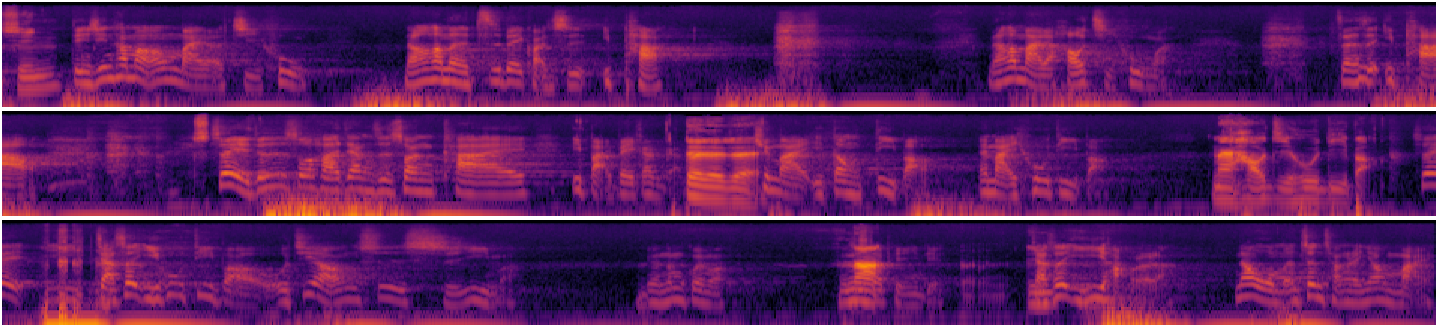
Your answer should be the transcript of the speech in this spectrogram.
新鼎新，他们好像买了几户，然后他们的自备款是一趴，然后买了好几户嘛，真的是一趴哦。所以也就是说，他这样子算开一百倍杠杆，对对对，去买一栋地保，哎、买一户地保。买好几户地保，所以以假设一户地保，我记得好像是十亿嘛，有那么贵吗？那再便宜一点。假设一亿好了啦，那我们正常人要买，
